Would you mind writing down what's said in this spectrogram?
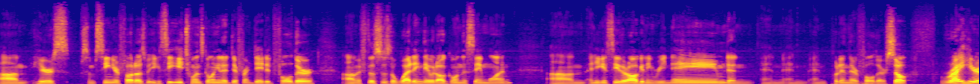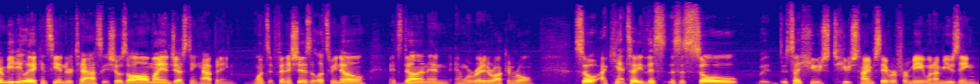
Um, here's some senior photos, but you can see each one's going in a different dated folder. Um, if this was a wedding, they would all go in the same one. Um, and you can see they're all getting renamed and, and, and, and put in their folder. So right here, immediately I can see under task, it shows all my ingesting happening. Once it finishes, it lets me know it's done and, and we're ready to rock and roll. So I can't tell you this. This is so it's a huge, huge time saver for me when I'm using,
